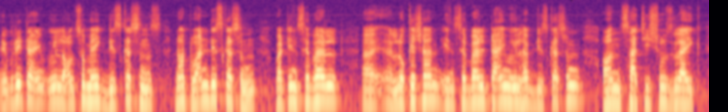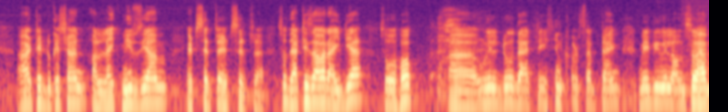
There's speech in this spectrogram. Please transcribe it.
every time, we will also make discussions, not one discussion, but in several uh, location, in several time we will have discussion on such issues like art education or like museum, etc., etc. So that is our idea. So hope uh, we'll do that in course of time. Maybe we'll also have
